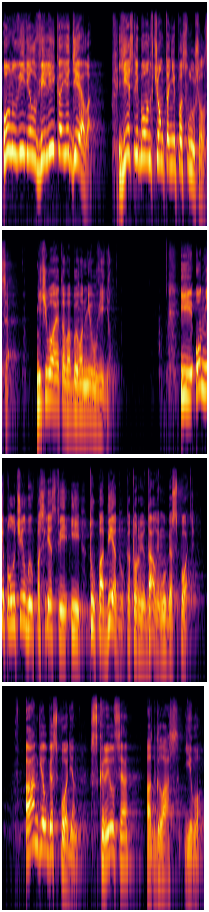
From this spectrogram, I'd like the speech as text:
он увидел великое дело. Если бы он в чем-то не послушался, ничего этого бы он не увидел. И он не получил бы впоследствии и ту победу, которую дал ему Господь. Ангел Господень скрылся от глаз его.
